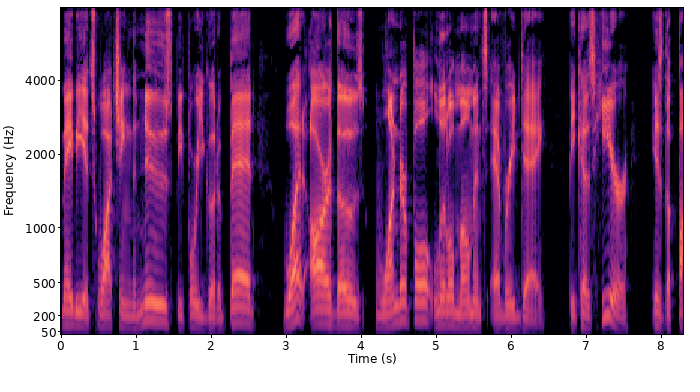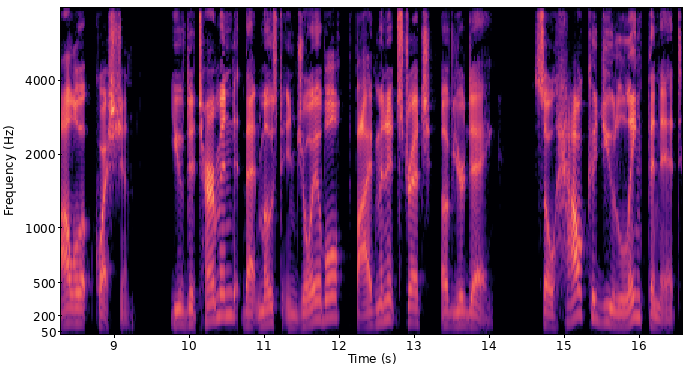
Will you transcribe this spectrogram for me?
Maybe it's watching the news before you go to bed. What are those wonderful little moments every day? Because here is the follow up question. You've determined that most enjoyable five minute stretch of your day. So, how could you lengthen it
